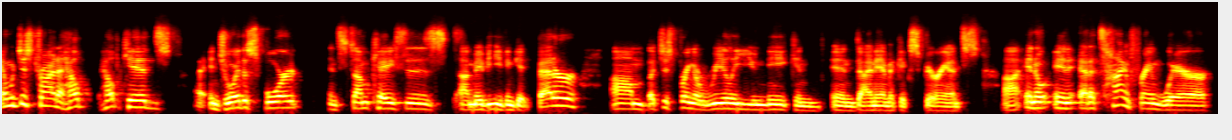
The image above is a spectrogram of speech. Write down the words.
And we're just trying to help help kids uh, enjoy the sport. In some cases, uh, maybe even get better, um, but just bring a really unique and, and dynamic experience uh, in, a, in, at a time frame where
